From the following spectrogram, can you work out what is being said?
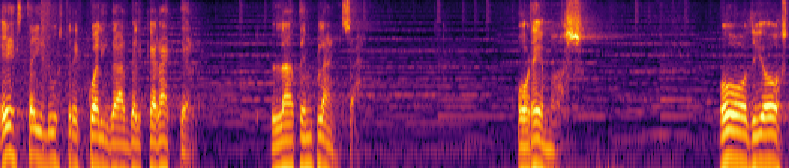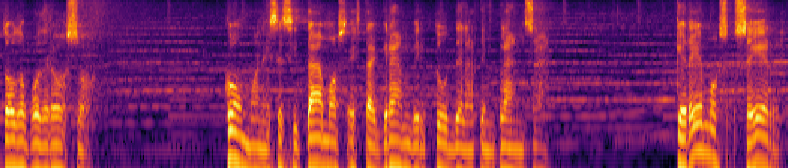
esta ilustre cualidad del carácter, la templanza. Oremos. Oh Dios Todopoderoso, cómo necesitamos esta gran virtud de la templanza. Queremos ser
